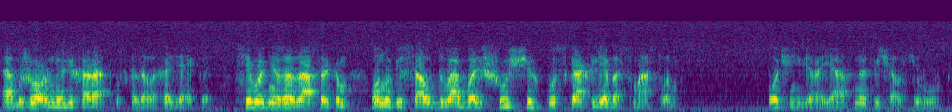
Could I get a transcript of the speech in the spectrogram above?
обжорную лихорадку», — сказала хозяйка. Сегодня за завтраком он уписал два большущих куска хлеба с маслом. «Очень вероятно», — отвечал хирург.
